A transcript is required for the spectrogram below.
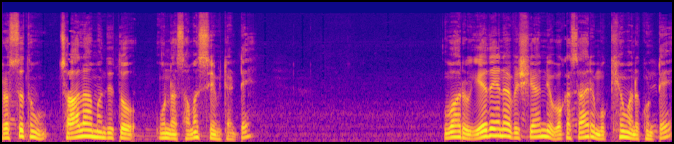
ప్రస్తుతం చాలామందితో ఉన్న సమస్య ఏమిటంటే వారు ఏదైనా విషయాన్ని ఒకసారి ముఖ్యం అనుకుంటే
